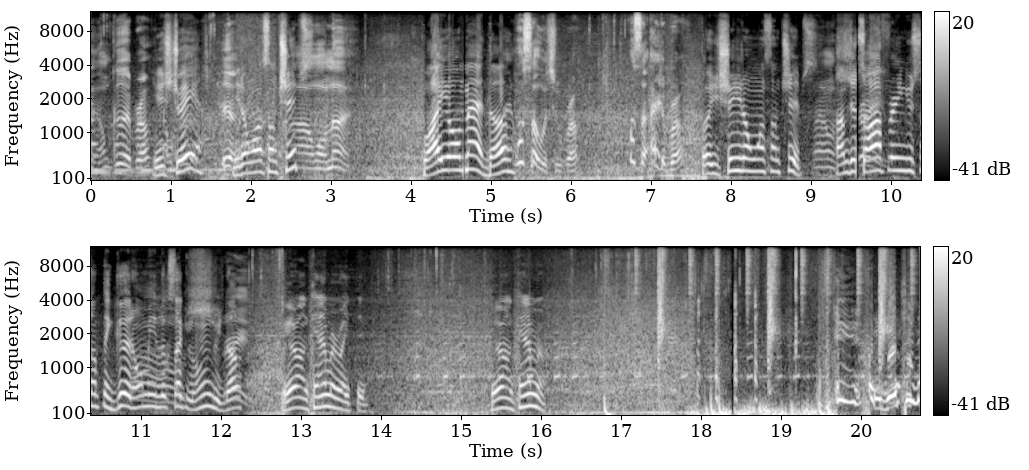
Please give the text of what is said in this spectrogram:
I'm good, bro. You straight? good. Yeah. You don't want some chips? I don't want none. Why you all mad, dog? What's up with you, bro? What's up, hey, bro? Bro, you sure you don't want some chips? I'm I'm just offering you something good, homie. Looks like you're hungry, dog. straight. You're on camera right there. You're on camera. you get you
